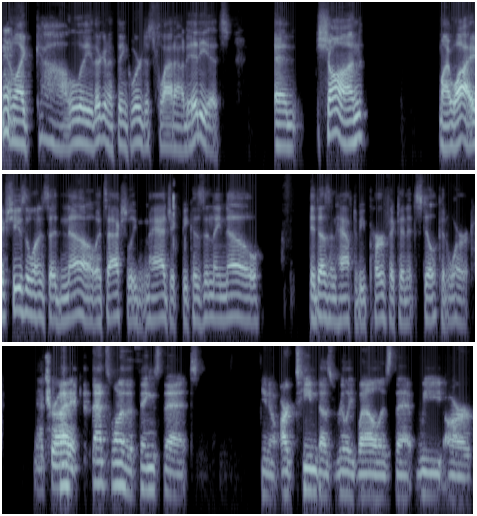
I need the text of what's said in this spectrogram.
And mm. like, golly, they're gonna think we're just flat out idiots. And Sean, my wife, she's the one who said, no, it's actually magic because then they know it doesn't have to be perfect and it still can work. That's right. That's one of the things that you know our team does really well is that we are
